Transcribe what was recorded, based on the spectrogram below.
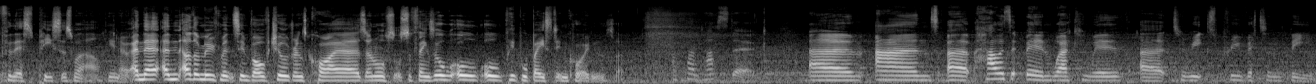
for this piece as well. You know, and there, and other movements involve children's choirs and all sorts of things. All, all, all people based in Croydon. So. Oh, fantastic. Um, and uh, how has it been working with uh, Tarik's pre-written theme?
